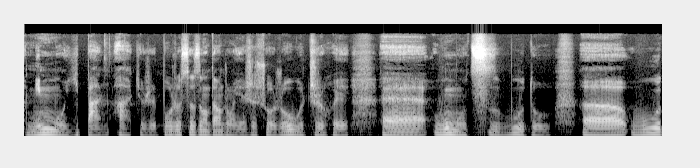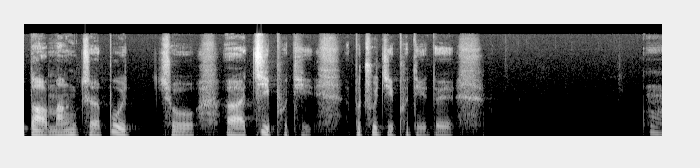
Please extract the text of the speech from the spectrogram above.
名目一般啊。就是般若色僧当中也是说，若无智慧，呃，无母次无度，呃，无道盲者不出呃即菩提，不出即菩提。对，嗯。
